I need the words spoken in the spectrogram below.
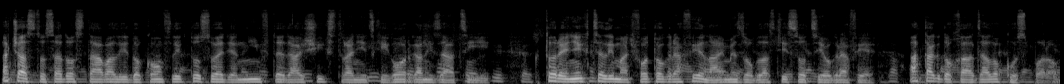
A často sa dostávali do konfliktu s vedením vtedajších najväčších stranických organizácií, ktoré nechceli mať fotografie najmä z oblasti sociografie. A tak dochádzalo k úsporom.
